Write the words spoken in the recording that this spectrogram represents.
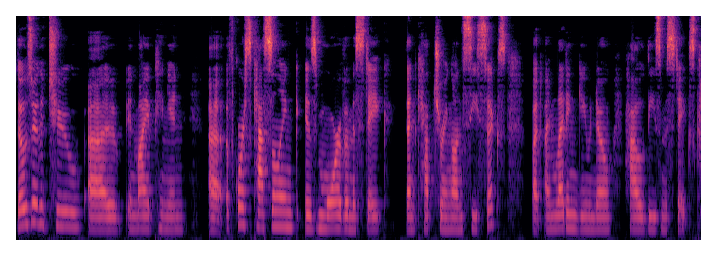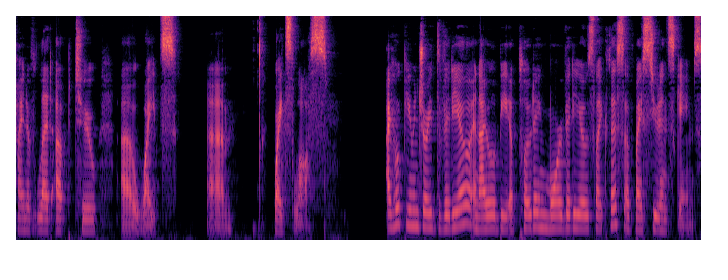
those are the two, uh, in my opinion. Uh, of course, castling is more of a mistake than capturing on c6, but I'm letting you know how these mistakes kind of led up to uh, White's um, White's loss. I hope you enjoyed the video, and I will be uploading more videos like this of my students' games.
